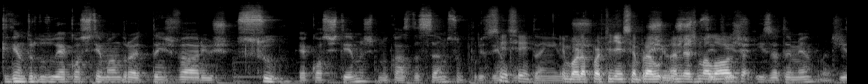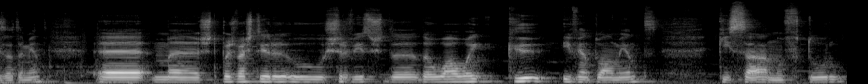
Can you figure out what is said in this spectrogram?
que dentro do ecossistema Android tens vários sub-ecossistemas, no caso da Samsung, por exemplo, sim, sim. tem embora os, partilhem sempre a, a mesma loja. Exatamente, mas... exatamente. Uh, mas depois vais ter os serviços da, da Huawei que eventualmente, quiçá no futuro,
